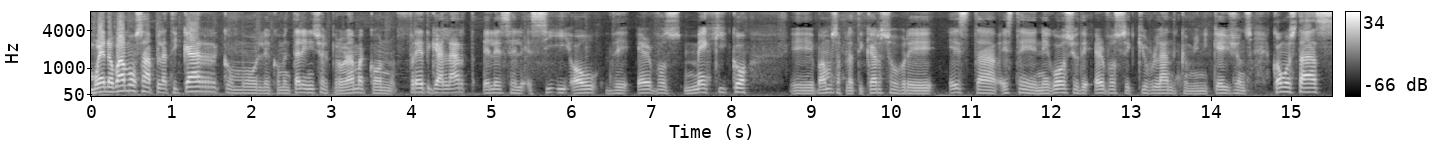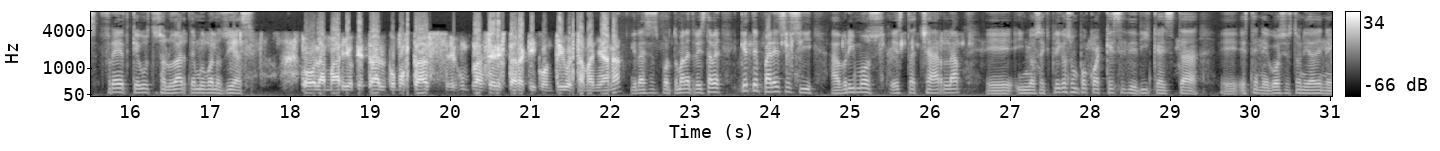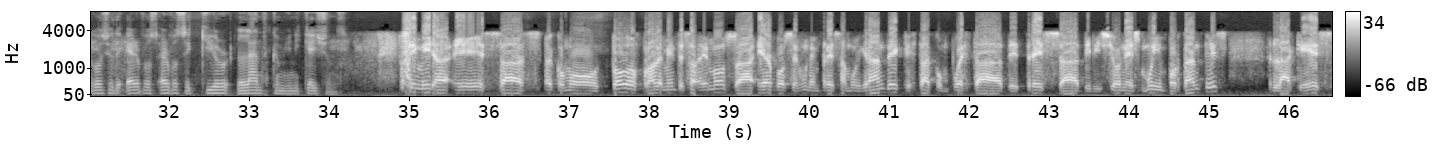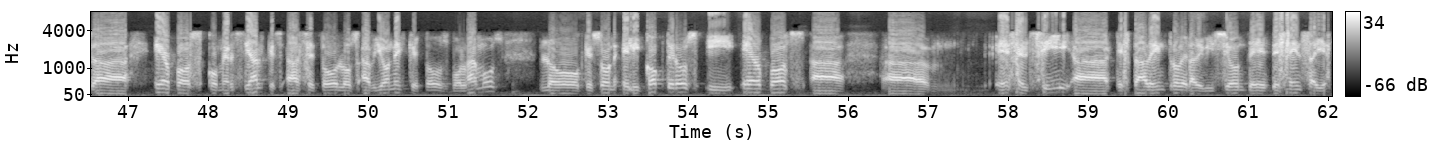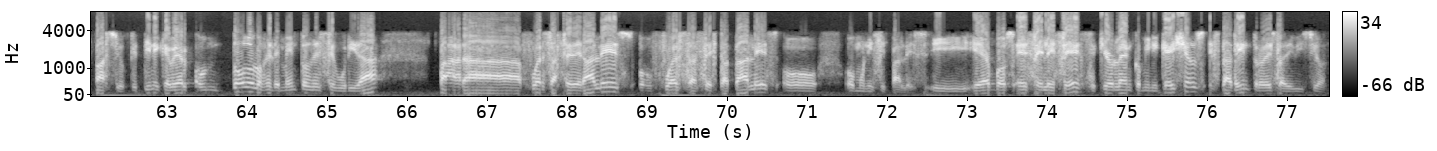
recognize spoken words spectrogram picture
Bueno, vamos a platicar, como le comenté al inicio del programa, con Fred Galart. Él es el CEO de Airbus México. Eh, vamos a platicar sobre esta, este negocio de Airbus Secure Land Communications. ¿Cómo estás, Fred? Qué gusto saludarte. Muy buenos días. Hola Mario, ¿qué tal? ¿Cómo estás? Es un placer estar aquí contigo esta mañana. Gracias por tomar la entrevista. A ver, ¿qué te parece si abrimos esta charla eh, y nos explicas un poco a qué se dedica esta, eh, este negocio, esta unidad de negocio de Airbus, Airbus Secure Land Communications? Sí, mira, como todos probablemente sabemos, Airbus es una empresa muy grande que está compuesta de tres uh, divisiones muy importantes la que es uh, Airbus comercial, que hace todos los aviones que todos volamos, lo que son helicópteros y Airbus uh, uh, SLC, que está dentro de la división de defensa y espacio, que tiene que ver con todos los elementos de seguridad para fuerzas federales o fuerzas estatales o o municipales. Y Airbus SLC, Secure Land Communications, está dentro de esa división.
